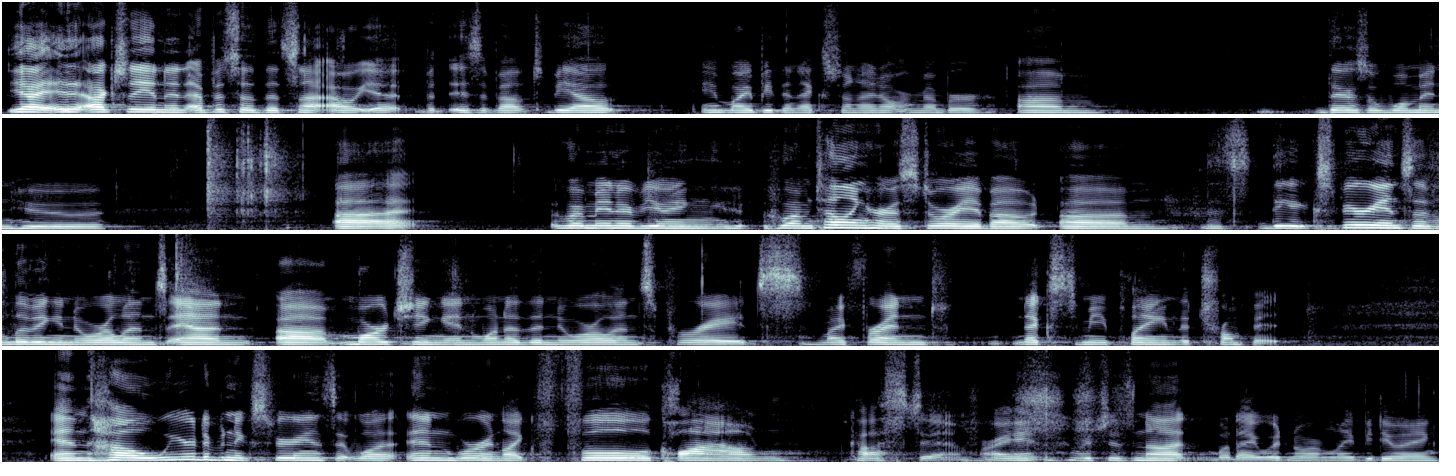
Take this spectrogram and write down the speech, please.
yeah, it, actually, in an episode that's not out yet, but is about to be out, it might be the next one, I don't remember. Um, there's a woman who uh, who I'm interviewing, who I'm telling her a story about um, this, the experience of living in New Orleans and uh, marching in one of the New Orleans parades. My friend next to me playing the trumpet, and how weird of an experience it was. And we're in like full clown costume, right? Which is not what I would normally be doing.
